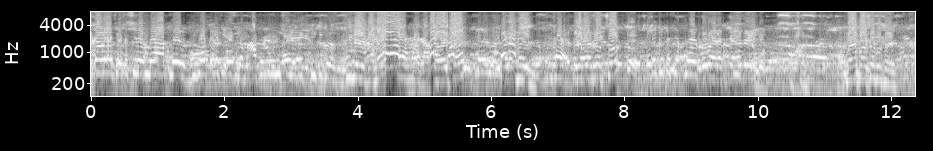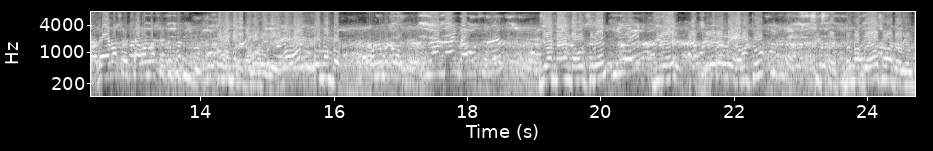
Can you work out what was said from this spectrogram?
এটা ভাই চেয়েছিলাম আপনার বিহার থেকে চেয়েছিলাম আঠারো উনিশ কিলো বিক্রি করে দিবে। ফিমেল এটা না? মেল। হ্যাঁ। এটা কত চাচ্ছ এটা যেতেছে আপনার ভাইয়ের বাসা কোথায়? ভাইয়ের বাসা হচ্ছে আমার বাসা একটু বুদ্ধিজীবী ফোন নাম্বার? একটু বলে দিবে ফোন নাম্বার? ফোন নম্বরটা? না nine double seven. Zero nine double seven zero eight zero two six five ধন্যবাদ ভাইয়া সময় দেওয়ার জন্য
